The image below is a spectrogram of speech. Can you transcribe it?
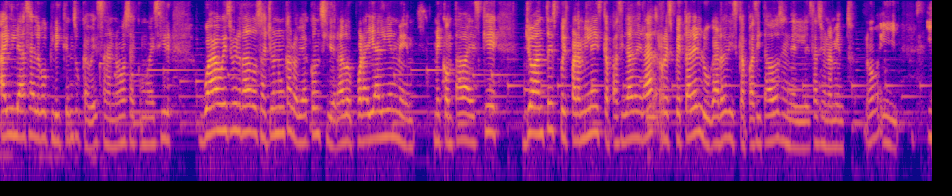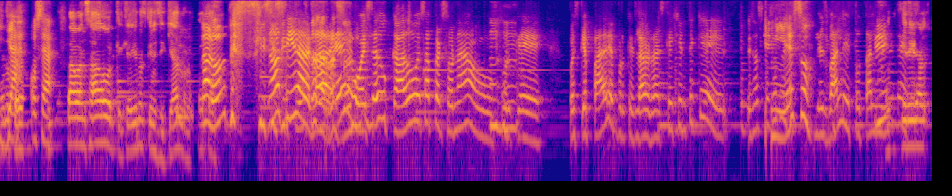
ahí le hace algo clic en su cabeza, ¿no? O sea, como decir, wow, es verdad, o sea, yo nunca lo había considerado. Por ahí alguien me, me contaba, es que yo antes, pues para mí la discapacidad era respetar el lugar de discapacitados en el estacionamiento, ¿no? Y, y ya, o sea... Está avanzado porque hay unos que ni siquiera lo respetan. Claro, sí, sí, no, sí, sí, de la verdad, ¿eh? o es educado esa persona o porque, pues qué padre, porque la verdad es que hay gente que esas Que cosas ni les, eso. les vale Ale totalmente. quiere ir al,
